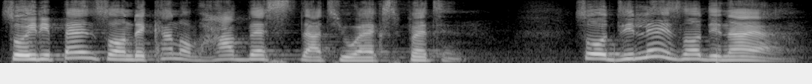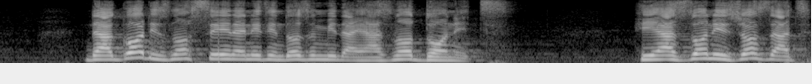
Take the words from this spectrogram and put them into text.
So it depends on the kind of harvest that you are expecting. So delay is not denial. That God is not saying anything doesn't mean that He has not done it. He has done it, just that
